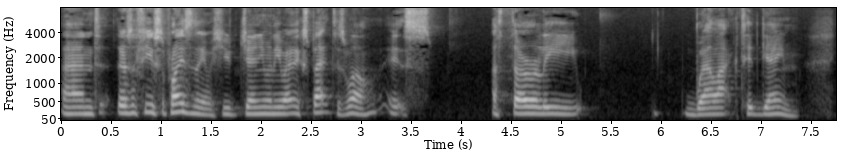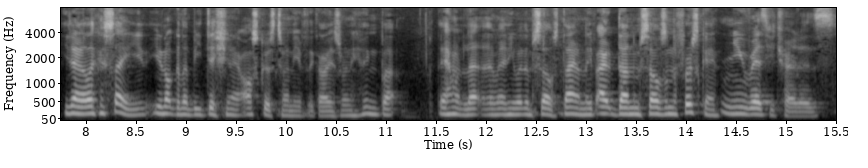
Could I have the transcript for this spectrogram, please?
And there's a few surprises in the game which you genuinely won't expect as well. It's a thoroughly well acted game. You know, like I say, you- you're not going to be dishing out Oscars to any of the guys or anything, but they haven't let any of themselves down. They've outdone themselves in the first game. New Resi trailers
